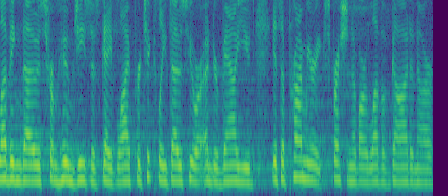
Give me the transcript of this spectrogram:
loving those from whom Jesus gave life, particularly those who are undervalued, is a primary expression of our love of God and our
